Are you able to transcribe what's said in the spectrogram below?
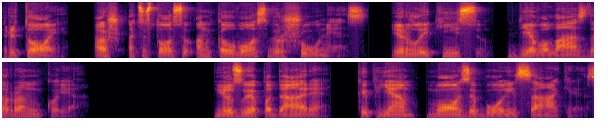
Rytoj aš atsistosiu ant kalvos viršūnės ir laikysiu Dievo lasdą rankoje. Jozue padarė, kaip jam Moze buvo įsakęs,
